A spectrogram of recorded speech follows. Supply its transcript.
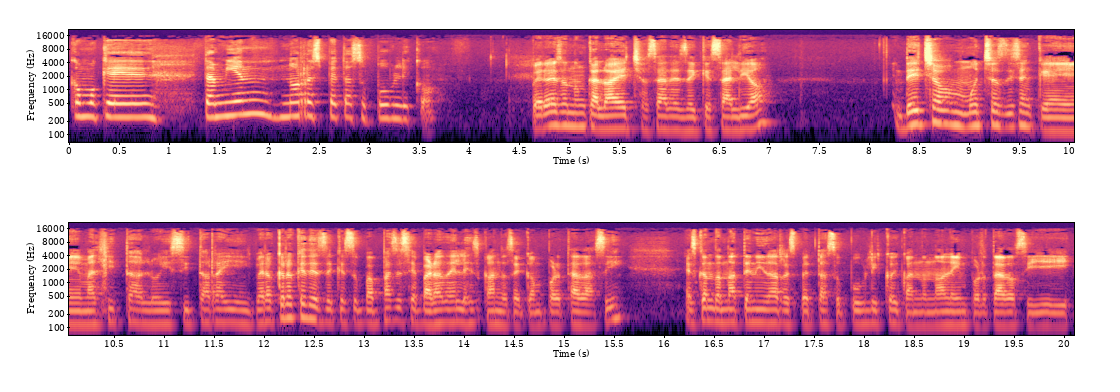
como que también no respeta a su público. Pero eso nunca lo ha hecho, o sea, desde que salió. De hecho, muchos dicen que maldito Luisito Rey, pero creo que desde que su papá se separó de él es cuando se ha comportado así. Es cuando no ha tenido respeto a su público y cuando no le ha importado si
